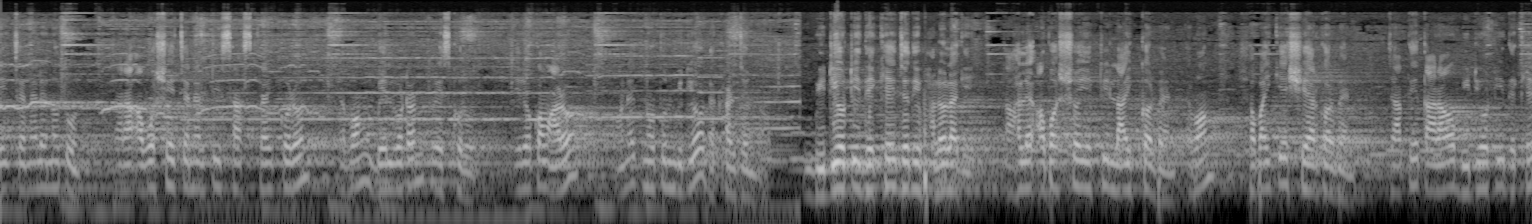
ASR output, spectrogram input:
এই চ্যানেলে নতুন, তারা অবশ্যই চ্যানেলটি সাবস্ক্রাইব করুন এবং বেল বাটন প্রেস করুন। এরকম আরও অনেক নতুন ভিডিও দেখার জন্য। ভিডিওটি দেখে যদি ভালো লাগে, তাহলে অবশ্যই একটি লাইক করবেন এবং সবাইকে শেয়ার করবেন, যাতে তারাও ভিডিওটি দেখে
